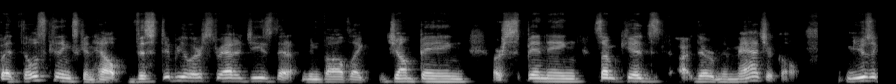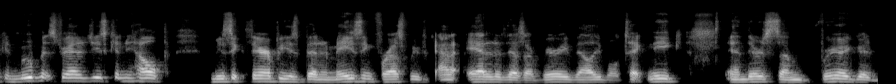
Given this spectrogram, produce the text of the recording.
but those things can help. Vestibular strategies that involve like jumping or spinning. Some kids are, they're magical. Music and movement strategies can help. Music therapy has been amazing for us. We've added it as a very valuable technique, and there's some very good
